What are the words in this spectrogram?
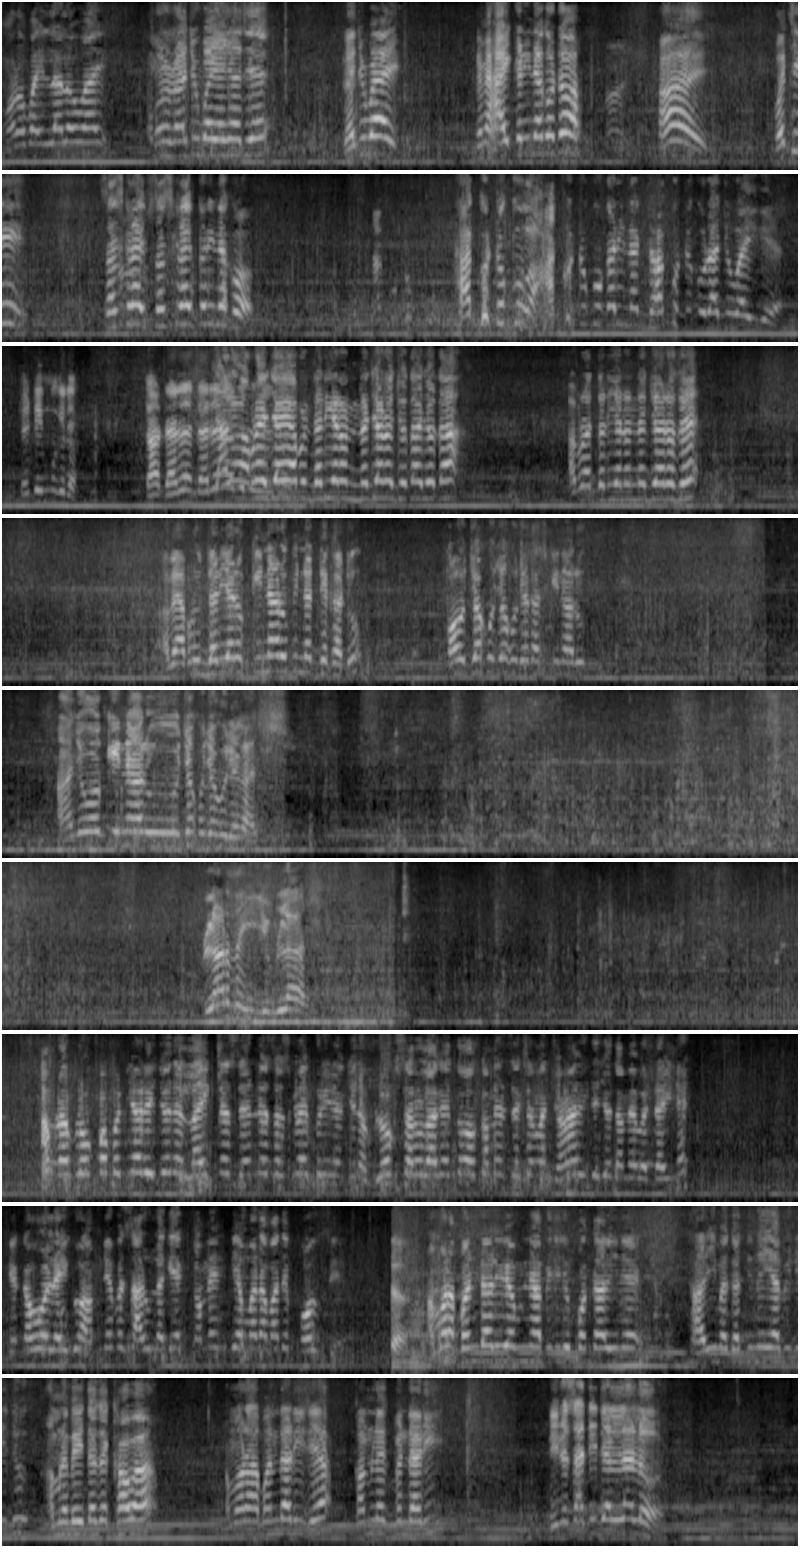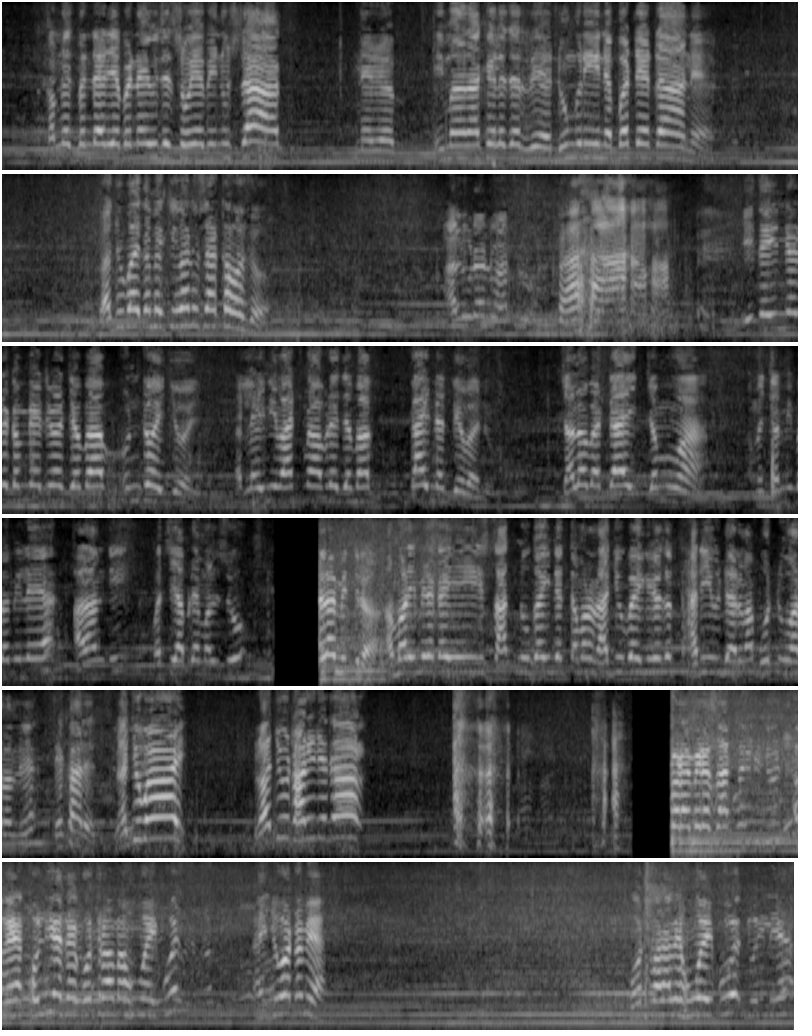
મારો ભાઈ લાલો ભાઈ અમારો રાજુભાઈ અહીંયા છે. રાજુભાઈ તમે હાઈ કરી નાખો તો. હાય. પછી સબસ્ક્રાઇબ સબસ્ક્રાઇબ કરી નાખો. આખું ટૂંકું આખું ટૂંકું કરી નાખજો આખું ટૂંકું આવી ગયા. સેટિંગ મૂકી દે. ચાલો આપણે જાય આપણે દરિયાનો નજારો જોતા જોતા. આપણો દરિયાનો નજારો છે. હવે આપણું દરિયાનું કિનારું બી નથી દેખાતું. બહુ ચોખ્ખું ચોખ્ખું દેખાશ કિનારું. આ જુઓ કિનારું ચોખ્ખું ચોખ્ખું દેખાશ. બ્લર થઈ ગયું બ્લર આપણા બ્લોગમાં બન્યા રહેજો ને લાઈક ને શેર ને સબસ્ક્રાઇબ કરી નાખજો ને બ્લોગ સારો લાગે તો કમેન્ટ સેક્શનમાં જણાવી દેજો તમે બધાને કે કેવો લાગ્યો. અમને પણ સારું લાગે. કમેન્ટ બી અમારા માટે પહોંચશે અમારા ભંડારી અમને આપી દીધું પકાવીને. થાળીમાં ગતિ નહીં આપી દીધું. અમને બે તાજે ખાવા. અમારા ભંડારી છે, કમલેશ ભંડારી નીનો સાથી દલાલો. કમલેશ ભંડારીએ બનાવ્યું છે સોયાબીનનું શાક ને એમાં નાખેલા છે ડુંગળી ને બટેટા ને. રાજુભાઈ તમે કેવાનું શાક ખાવો છો? આલુડાનું આટલું. એ તો ઇન્ડિયન ગમે તેવો જવાબ ઊંધો જ હોય એટલે એની વાતમાં આપણે જવાબ કાંઈ નથી દેવાનું. ચાલો બટાઈ જમવા. અમે જમી બમી લઈએ આરામથી. પછી આપણે મળશું. હેલો મિત્ર અમારી મેરે કઈ શાકનું ગઈ ને તમારો રાજુભાઈ ગયો તો થારી ઉડાડવા બોટું વાળાને દેખાડે. રાજુભાઈ રાજુ થારી દેખાડ. મારા મેરા સાત લઈ લીધું હવે ખોલીએ છે કોતરામાં હું આપ્યું અહીં જુઓ તમે. કોટવાળા હવે હું આપ્યું જોઈ લે.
